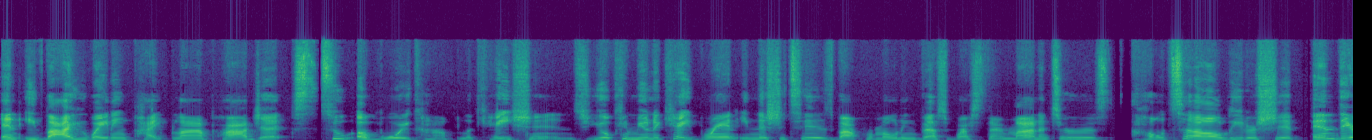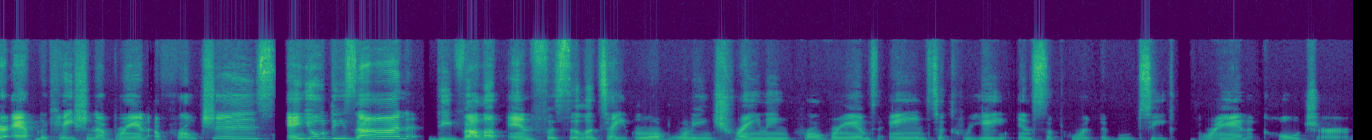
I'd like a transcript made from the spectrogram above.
and evaluating pipeline projects to avoid complications. You'll communicate brand initiatives by promoting Best Western monitors, hotel leadership in their application of brand approaches, and you'll design, develop, and facilitate onboarding training programs aimed to create and support the boutique brand culture.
